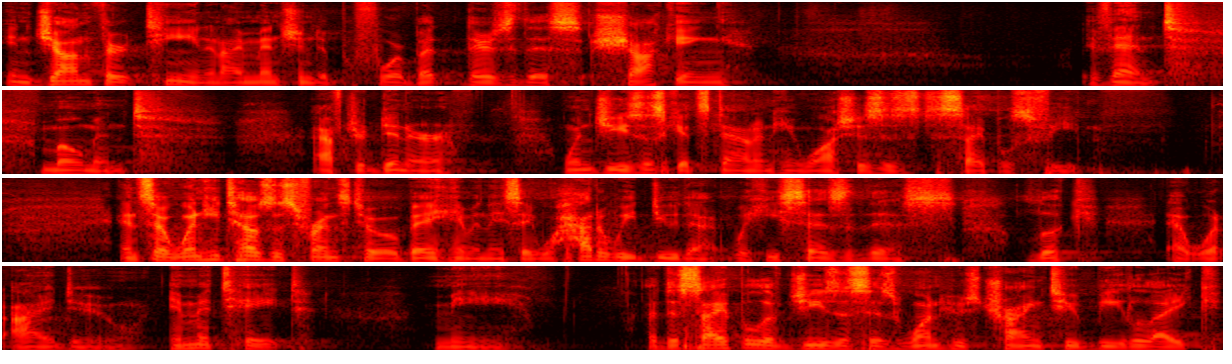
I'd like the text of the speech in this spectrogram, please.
in John 13, and I mentioned it before, but there's this shocking event, moment after dinner when Jesus gets down and he washes his disciples' feet. And so when he tells his friends to obey him and they say, Well, how do we do that? Well, he says this Look at what I do, imitate me. A disciple of Jesus is one who's trying to be like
